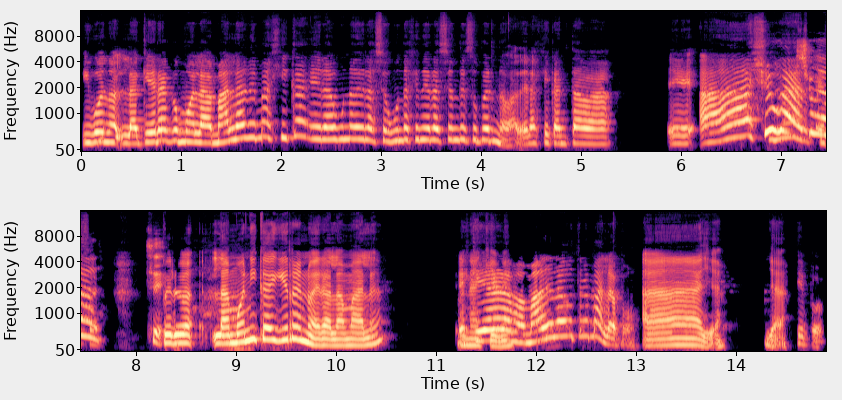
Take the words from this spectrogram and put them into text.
Y bueno, la que era como la mala de Mágica era una de la segunda generación de Supernova, de las que cantaba. eh, ¡Ah, Sugar! Sí. Pero la Mónica Aguirre no era la mala. Es que que era la mamá de la otra mala, po. Ah, ya, ya. Sí, po.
